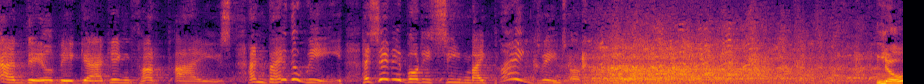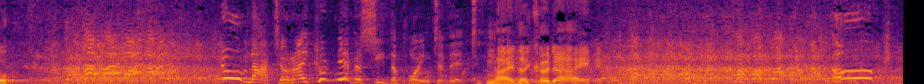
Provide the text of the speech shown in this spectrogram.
And they'll be gagging for pies. And by the way, has anybody seen my pie grater? No, No matter, I could never see the point of it. neither could I. Oh,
